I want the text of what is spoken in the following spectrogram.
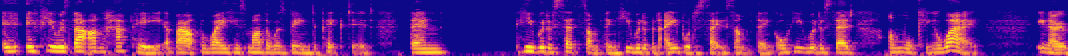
If he was that unhappy about the way his mother was being depicted, then he would have said something. He would have been able to say something, or he would have said, "I'm walking away." You know,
